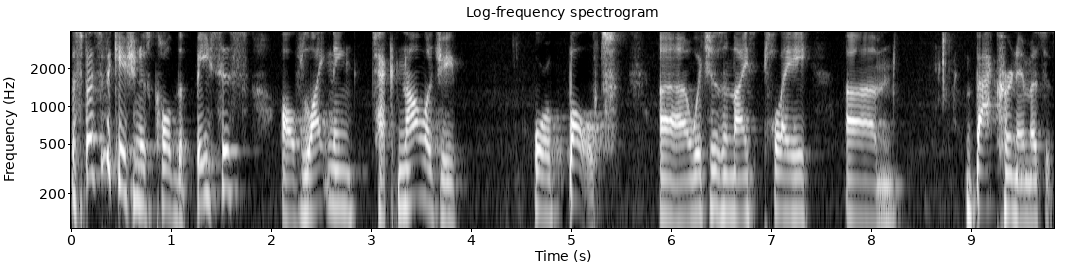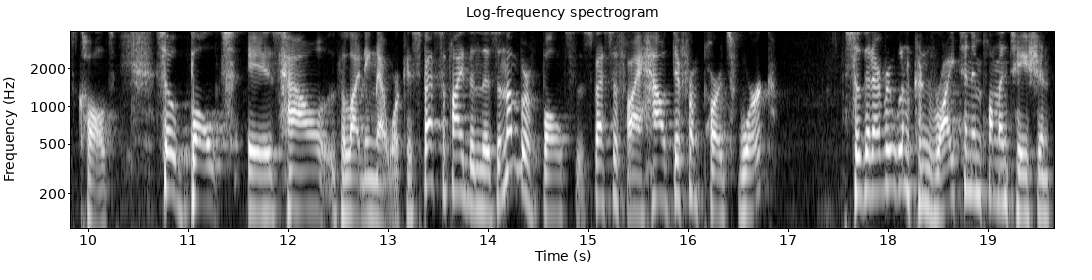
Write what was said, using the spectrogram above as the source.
The specification is called the Basis of Lightning Technology, or BOLT, uh, which is a nice play um, backronym as it's called. So BOLT is how the Lightning Network is specified, and there's a number of bolts that specify how different parts work so that everyone can write an implementation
